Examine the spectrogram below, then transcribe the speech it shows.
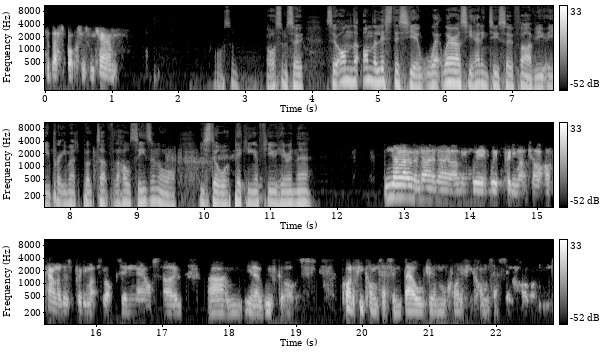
the best boxes we can. Awesome. Awesome. So, so on the on the list this year, where, where else are you heading to so far? Have you, are you pretty much booked up for the whole season, or are you still picking a few here and there? No, no, no. I mean, we're we're pretty much our, our calendar's pretty much locked in now. So, um, you know, we've got quite a few contests in Belgium, quite a few contests in Holland,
